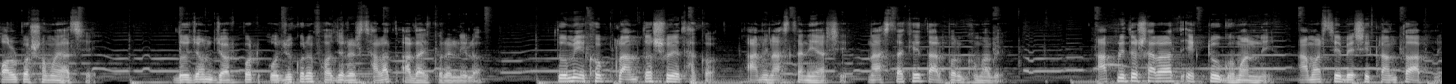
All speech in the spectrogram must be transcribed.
অল্প সময় আছে। দুজন জটপট অজু করে ফজরের সালাত আদায় করে নিল। তুমি খুব ক্লান্ত শুয়ে থাকো, আমি নাস্তা নিয়ে আসি। নাস্তা খেয়ে তারপর ঘুমাবে। আপনি তো সারা রাত একটু ঘুমাননি। আমার চেয়ে বেশি ক্লান্ত আপনি।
